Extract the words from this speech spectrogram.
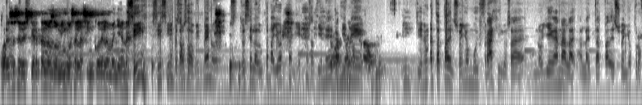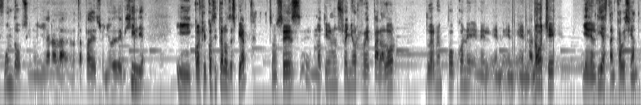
por eso se despiertan los domingos a las 5 de la mañana. Sí, sí, sí, empezamos a dormir menos. Entonces el adulto mayor también, o sea, tiene, tiene, una etapa del sueño muy frágil, o sea, no llegan a la, a la etapa de sueño profundo, sino llegan a la, etapa de sueño de, vigilia y cualquier cosita los despierta. Entonces no tienen un sueño reparador, duermen poco en, en, en, en la noche y en el día están cabeceando,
